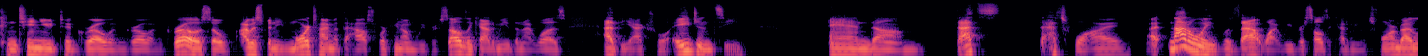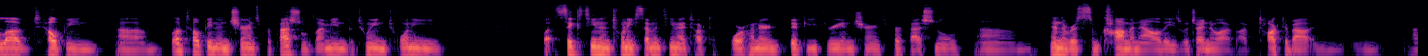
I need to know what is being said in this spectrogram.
continued to grow and grow and grow. So I was spending more time at the house working on Weaver Sales Academy than I was at the actual agency, and um, that's that's why. I, not only was that why Weaver Sales Academy was formed, I loved helping um, loved helping insurance professionals. I mean, between twenty what 16 and 2017 i talked to 453 insurance professionals um, and there was some commonalities which i know i've, I've talked about in, in uh,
